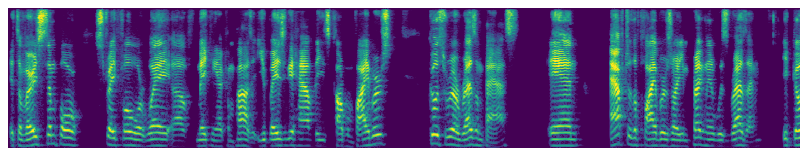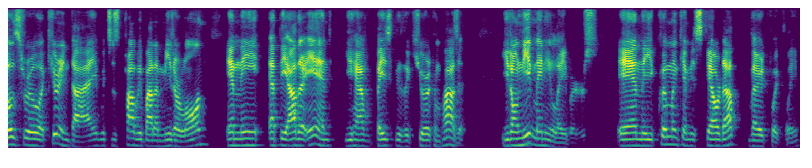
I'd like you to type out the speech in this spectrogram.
It's a very simple, straightforward way of making a composite. You basically have these carbon fibers go through a resin bath, and after the fibers are impregnated with resin, it goes through a curing die, which is probably about a meter long. And the, at the other end, you have basically the cure composite. You don't need many labors, and the equipment can be scaled up very quickly.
